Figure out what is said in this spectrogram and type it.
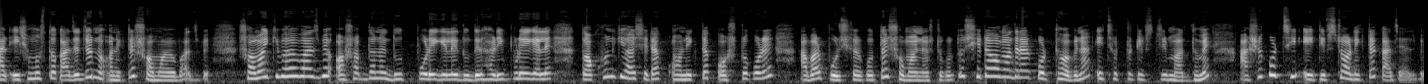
আর এই সমস্ত কাজের জন্য অনেকটা সময়ও বাঁচবে। সময় কীভাবে বাঁচবে? অসাবধানে দুধ পড়ে গেলে, দুধের হাঁড়ি পুড়ে গেলে তখন কি হয়? সেটা অনেকটা কষ্ট করে আবার পরিষ্কার করতে হয়, সময় নষ্ট করতে। সেটাও আমাদের আর করতে হবে না। এই ছোট্ট টিপসটির মাধ্যমে আশা করছি এই টিপসটা অনেকটা কাজে আসবে।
